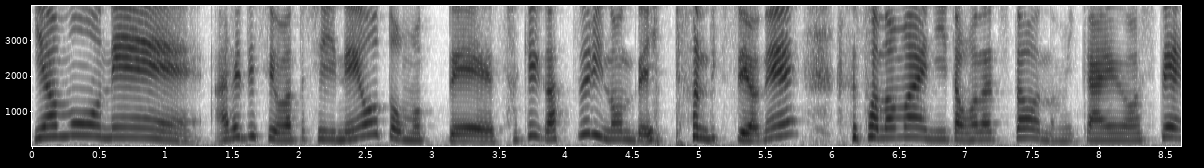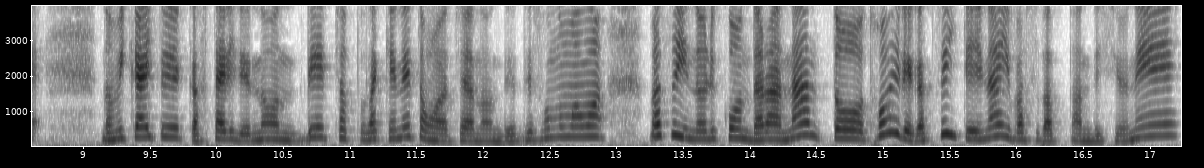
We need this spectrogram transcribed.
いやもうね、あれですよ、私寝ようと思って酒がっつり飲んで行ったんですよね。その前に友達と飲み会をして、飲み会というか二人で飲んで、ちょっとだけね、友達は飲んで、で、そのままバスに乗り込んだら、なんとトイレがついていないバスだったんですよね。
